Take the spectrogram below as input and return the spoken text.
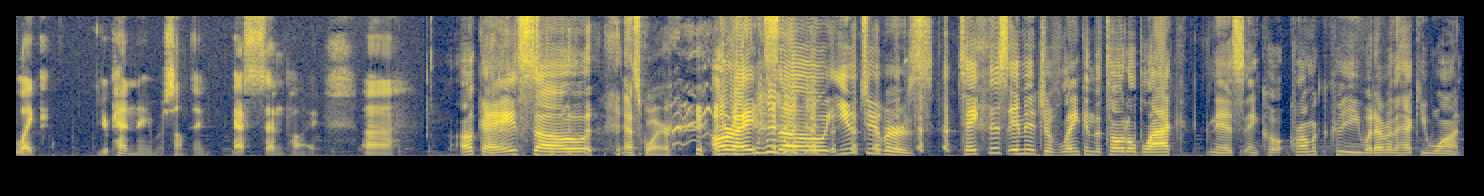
like your pen name or something. S senpai. Uh, okay, so Esquire. All right, so YouTubers, take this image of Link in the total blackness and chroma key whatever the heck you want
